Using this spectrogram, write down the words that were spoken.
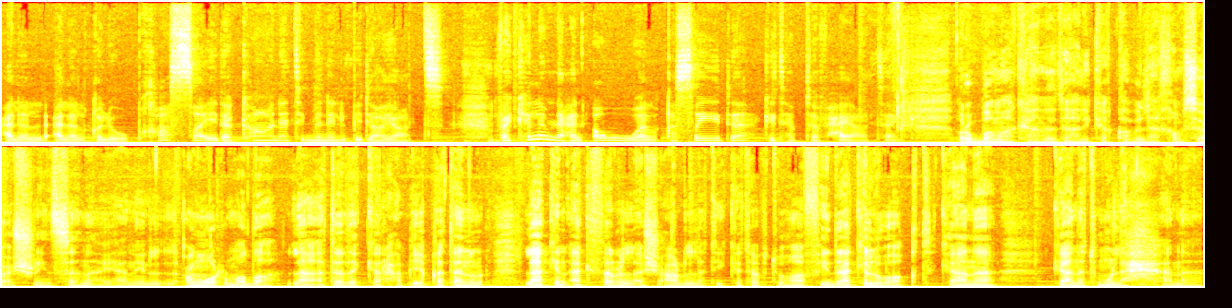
على على القلوب خاصة إذا كانت من البدايات. فكلمنا عن أول قصيدة كتبتها في حياتك. ربما كان ذلك قبل 25 سنة يعني العمر مضى لا أتذكر حقيقة لكن أكثر الأشعار التي كتبتها في ذاك الوقت كان كانت ملحنة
